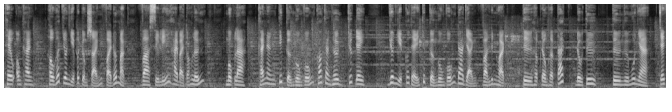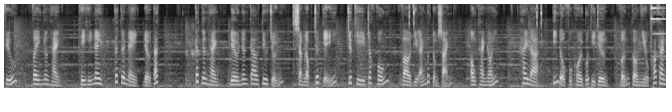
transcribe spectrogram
Theo ông Khang, hầu hết doanh nghiệp bất động sản phải đối mặt và xử lý hai bài toán lớn. Một là khả năng tiếp cận nguồn vốn khó khăn hơn trước đây. Doanh nghiệp có thể tiếp cận nguồn vốn đa dạng và linh hoạt từ hợp đồng hợp tác, đầu tư, từ người mua nhà, trái phiếu, vay ngân hàng thì hiện nay các kênh này đều tắt. Các ngân hàng đều nâng cao tiêu chuẩn, sàng lọc rất kỹ trước khi rót vốn vào dự án bất động sản. Ông Khang nói, hay là tiến độ phục hồi của thị trường vẫn còn nhiều khó khăn.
